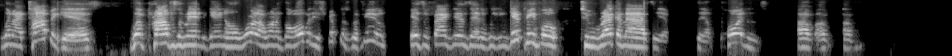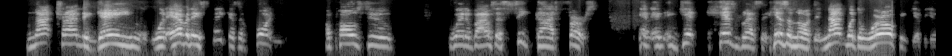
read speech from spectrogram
when our topic is, what profits a man to gain the whole world, I want to go over these scriptures with you is the fact is that if we can get people to recognize the, the importance of, of, of not trying to gain whatever they think is important, opposed to where the Bible says, seek God first and, and, and get his blessing, his anointing, not what the world can give you.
